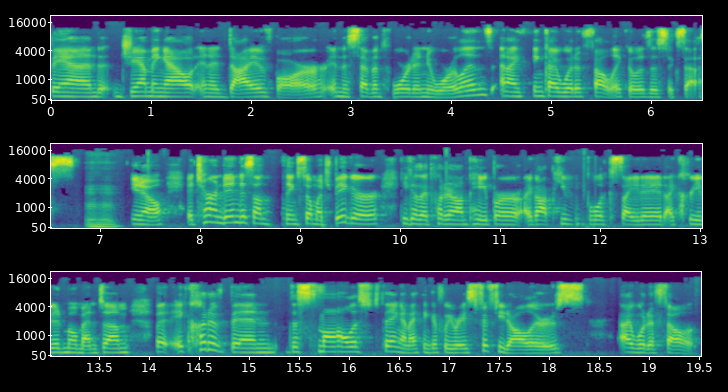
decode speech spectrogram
band jamming out in a dive bar in the seventh ward in new orleans and i think i would have felt like it was a success mm-hmm. you know it turned into something so much bigger because i put it on paper i got people excited i created momentum but it could have been the smallest thing and i think if we raised $50 I would have felt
